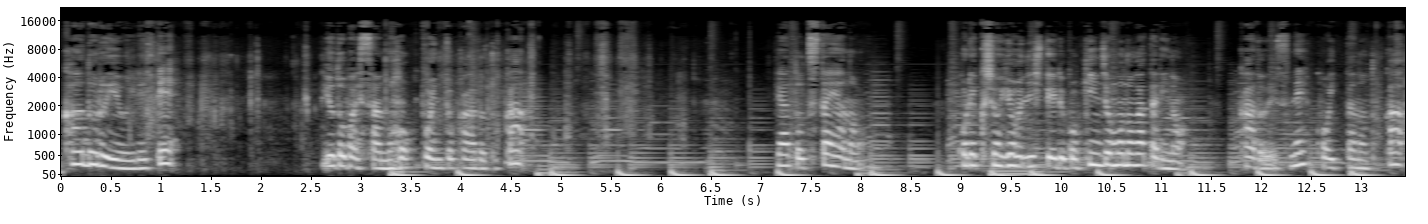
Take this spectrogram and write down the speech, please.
カード類を入れて、ヨドバシさんのポイントカードとか、で、あと、ツタヤのコレクション用にしているご近所物語のカードですね。こういったのとか、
